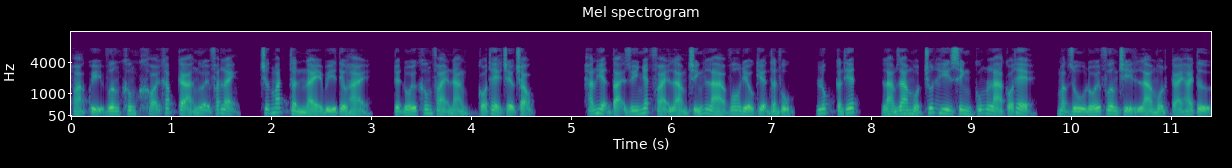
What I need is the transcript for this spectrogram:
hỏa quỷ vương không khỏi khắp cả người phát lệnh, trước mắt thần này bí tiểu hải tuyệt đối không phải nàng có thể trêu chọc. Hắn hiện tại duy nhất phải làm chính là vô điều kiện thần phục, lúc cần thiết, làm ra một chút hy sinh cũng là có thể, mặc dù đối phương chỉ là một cái hài tử,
